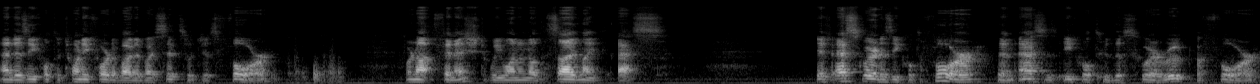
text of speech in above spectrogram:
and is equal to 24 divided by 6, which is 4. We're not finished. We want to know the side length s. If s squared is equal to 4, then s is equal to the square root of 4,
